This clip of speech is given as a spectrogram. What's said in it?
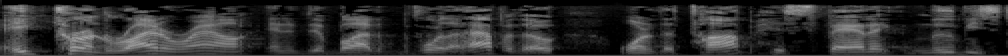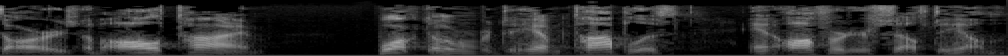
And he turned right around, and before that happened, though, one of the top Hispanic movie stars of all time walked over to him topless and offered herself to him.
